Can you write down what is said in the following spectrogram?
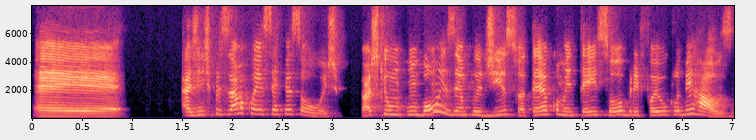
é, a gente precisava conhecer pessoas. Eu acho que um, um, bom exemplo disso, até comentei sobre, foi o Clubhouse.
